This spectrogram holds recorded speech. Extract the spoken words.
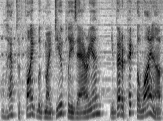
I'll have to fight with my please, Arion. You better pick the lineup.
